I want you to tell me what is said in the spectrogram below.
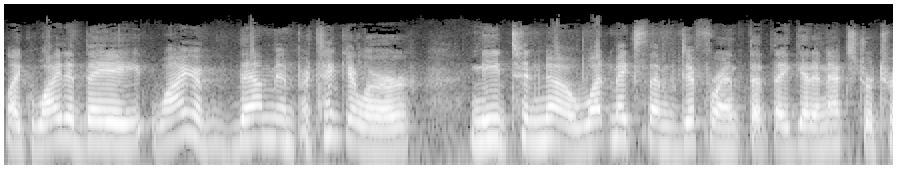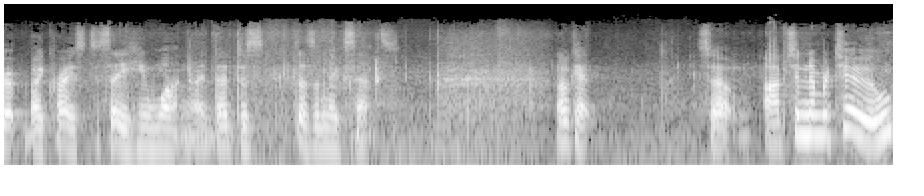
Like, why did they, why are them in particular need to know what makes them different that they get an extra trip by Christ to say he won? I, that just doesn't make sense. Okay, so option number two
